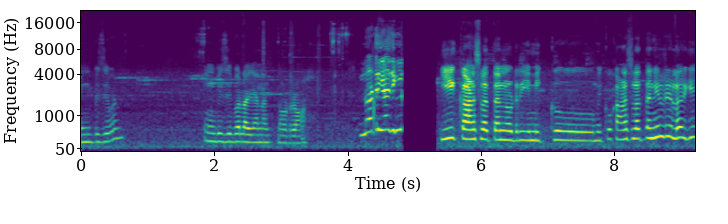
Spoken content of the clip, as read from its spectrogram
ಇನ್ವಿಸಿಬಲ್ ಇನ್ವಿಸಿಬಲ್ ಆಗ್ಯಾನಂತ ನೋಡ್ರಿ ಅವ. ನೋಡ್ರಿ ಈಗ ಕಾಣಿಸ್ಲತ್ತ ನೋಡ್ರಿ ಈ ಮಿಕ್ಕು ಮಿಕ್ಕು ಕಾಣಿಸ್ಲತ್ತಾನಿಲ್ರಿ ಎಲ್ಲರಿಗೆ.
